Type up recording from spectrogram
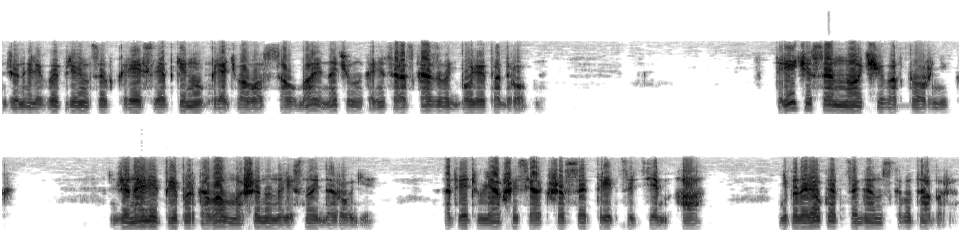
Джанелли выпрямился в кресле, откинул прядь волос со лба и начал, наконец, рассказывать более подробно. В три часа ночи во вторник Джанелли припарковал машину на лесной дороге ответвлявшийся от шоссе 37А, неподалеку от цыганского табора.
